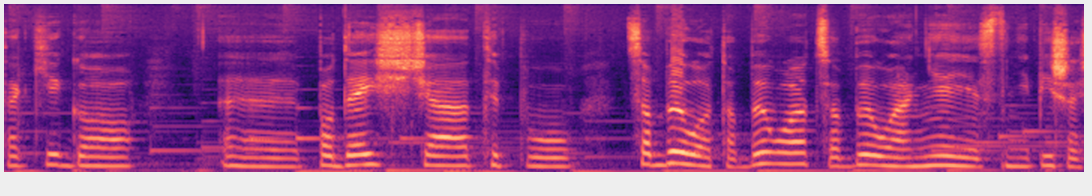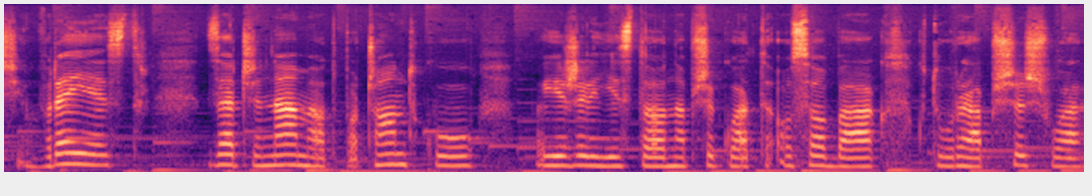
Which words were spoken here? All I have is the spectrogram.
takiego E, podejścia typu co było, to było, co było, nie jest, nie pisze się w rejestr. Zaczynamy od początku. Jeżeli jest to na przykład osoba, która przyszła,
